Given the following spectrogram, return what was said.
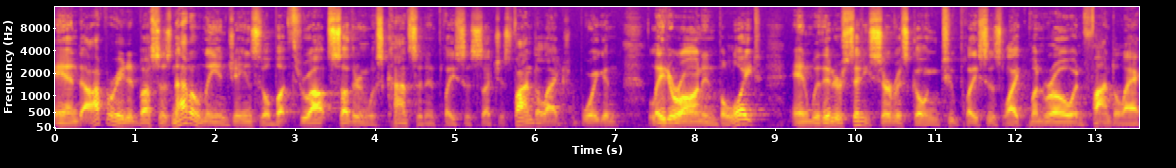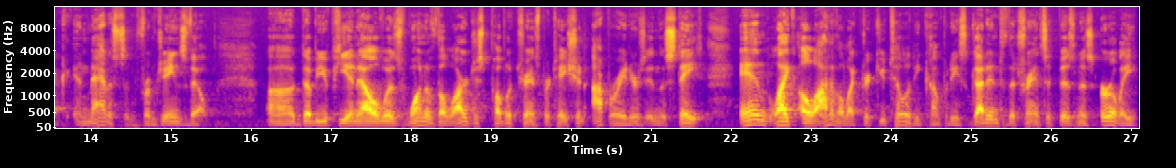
and operated buses not only in Janesville but throughout southern Wisconsin in places such as Fond du Lac, Sheboygan, later on in Beloit, and with intercity service going to places like Monroe and Fond du Lac and Madison from Janesville. Uh, WP&L was one of the largest public transportation operators in the state and like a lot of electric utility companies got into the transit business early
